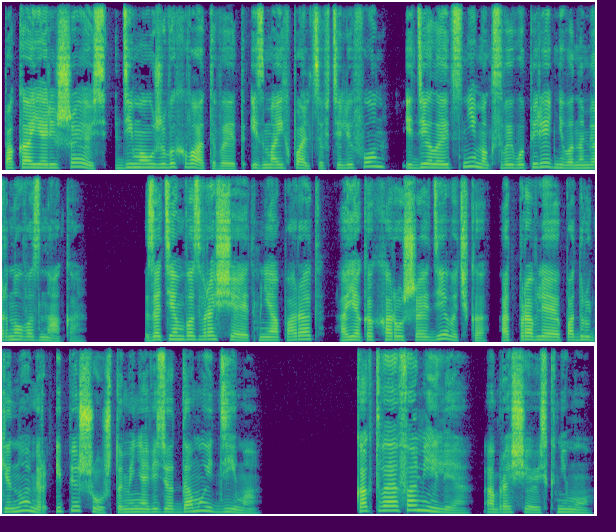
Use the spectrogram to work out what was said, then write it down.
Пока я решаюсь, Дима уже выхватывает из моих пальцев телефон и делает снимок своего переднего номерного знака. Затем возвращает мне аппарат, а я, как хорошая девочка, отправляю подруге номер и пишу, что меня везет домой Дима. «Как твоя фамилия?» — обращаюсь к нему.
